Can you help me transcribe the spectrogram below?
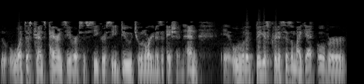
what does transparency versus secrecy do to an organization? And it, well, the biggest criticism I get over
